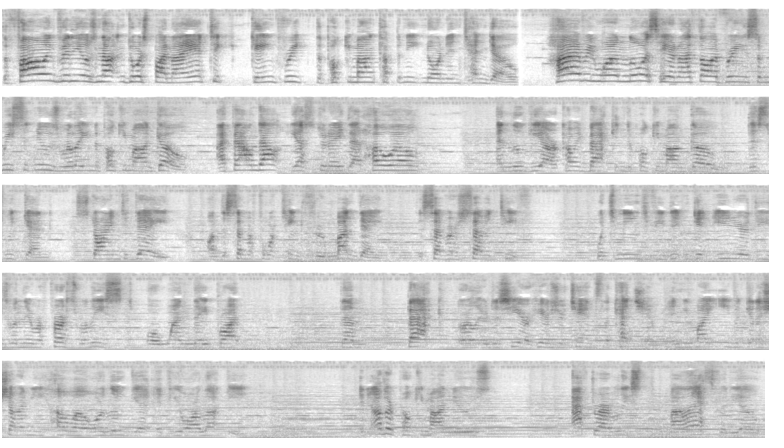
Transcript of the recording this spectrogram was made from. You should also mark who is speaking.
Speaker 1: The following video is not endorsed by Niantic, Game Freak, the Pokemon Company, nor Nintendo. Hi everyone, Louis here, and I thought I'd bring you some recent news relating to Pokemon Go. I found out yesterday that Ho-Oh and Lugia are coming back into Pokemon Go this weekend, starting today on December 14th through Monday, December 17th. Which means if you didn't get either of these when they were first released, or when they brought them back earlier this year, here's your chance to catch him, and you might even get a shiny Ho-Oh or Lugia if you are lucky. In other Pokemon news, after I released my last video,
